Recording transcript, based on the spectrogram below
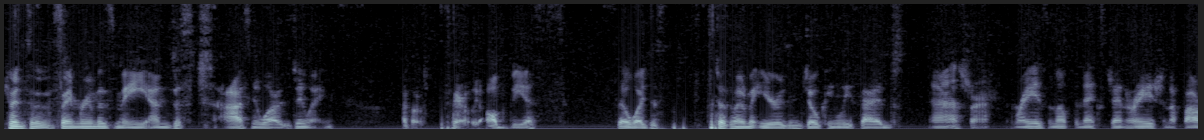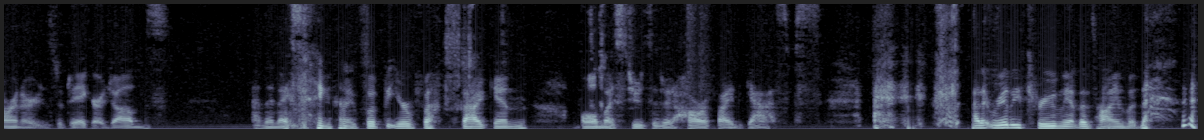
came into the same room as me and just asked me what I was doing. I thought it was fairly obvious, so I just took them out of my ears and jokingly said, "Ah, sure." raising up the next generation of foreigners to take our jobs. And the next thing that I put the earphones back in, all my students had horrified gasps. and it really threw me at the time, but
